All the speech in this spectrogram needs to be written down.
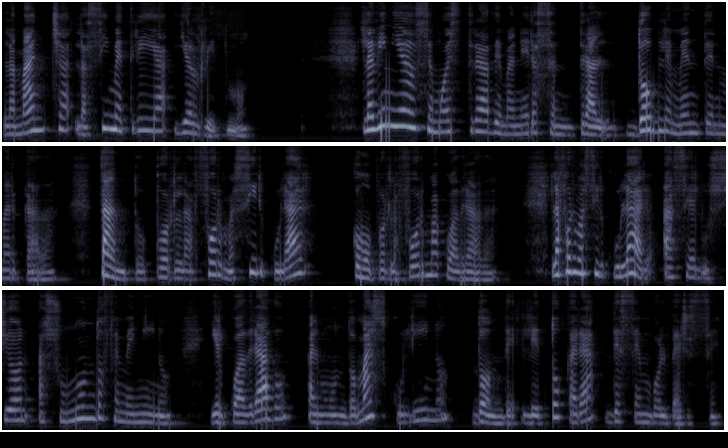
la mancha, la simetría y el ritmo. La línea se muestra de manera central, doblemente enmarcada, tanto por la forma circular como por la forma cuadrada. La forma circular hace alusión a su mundo femenino y el cuadrado al mundo masculino donde le tocará desenvolverse.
